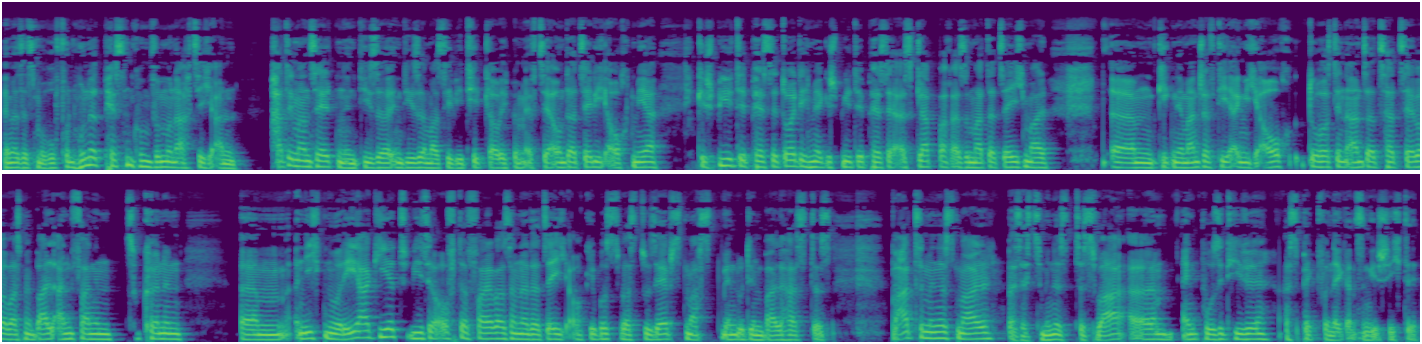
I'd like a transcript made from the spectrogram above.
wenn man es jetzt mal hoch, von 100 Pässen kommen 85 an. Hatte man selten in dieser, in dieser Massivität, glaube ich, beim FCA. Und tatsächlich auch mehr gespielte Pässe, deutlich mehr gespielte Pässe als Gladbach. Also man hat tatsächlich mal ähm, gegen eine Mannschaft, die eigentlich auch durchaus den Ansatz hat, selber was mit Ball anfangen zu können, ähm, nicht nur reagiert, wie es ja oft der Fall war, sondern tatsächlich auch gewusst, was du selbst machst, wenn du den Ball hast. Das war zumindest mal, was heißt zumindest, das war ähm, ein positiver Aspekt von der ganzen Geschichte.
